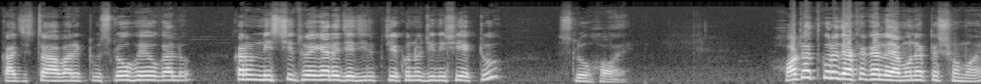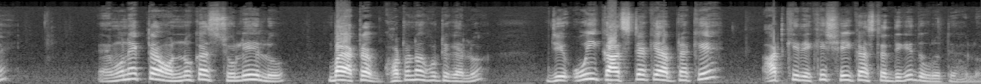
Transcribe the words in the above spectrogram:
কাজটা আবার একটু স্লো হয়েও গেল। কারণ নিশ্চিত হয়ে গেলে যে যে কোনো জিনিসই একটু স্লো হয়। হঠাৎ করে দেখা গেল এমন একটা সময়, এমন একটা অন্য কাজ চলে এলো বা একটা ঘটনা ঘটে গেল যে ওই কাজটাকে আপনাকে আটকে রেখে সেই কাজটার দিকে দৌড়তে হলো।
